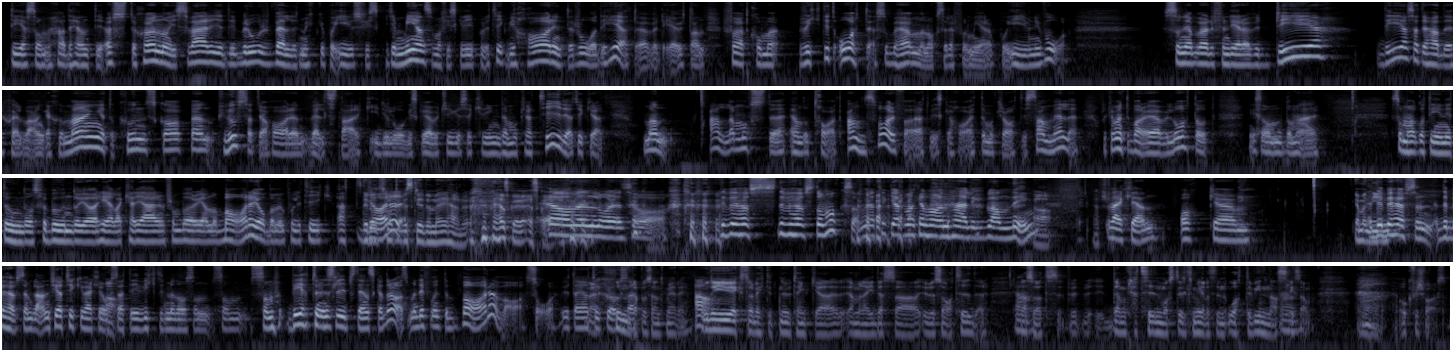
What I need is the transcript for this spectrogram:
det som hade hänt i Östersjön och i Sverige, det beror väldigt mycket på EUs fisk gemensamma fiskeripolitik. Vi har inte rådighet över det, utan för att komma riktigt åt det så behöver man också reformera på EU-nivå. Så när jag började fundera över det, dels att jag hade själva engagemanget och kunskapen plus att jag har en väldigt stark ideologisk övertygelse kring demokrati. Där jag tycker att man, alla måste ändå ta ett ansvar för att vi ska ha ett demokratiskt samhälle. Då kan man inte bara överlåta åt liksom, de här som har gått in i ett ungdomsförbund och gör hela karriären från början och bara jobbar med politik. Att det göra låter som att det. du beskriver mig här nu. jag skojar, jag skojar. Ja men Lorenz, ja. Det behövs, det behövs de också. Men jag tycker att man kan ha en härlig blandning. Ja. Verkligen. Och ehm, ja, det, är- behövs en, det behövs en bland. För jag tycker verkligen också Ja. att det är viktigt med de som, som, som vet hur en slipsten ska dras. Men det får inte bara vara så. Utan jag Nej, tycker också 100% att... med dig. Ja. Och det är ju extra viktigt nu tänker jag, jag menar, i dessa USA-tider. Alltså att demokratin måste liksom hela tiden återvinnas liksom. Eh, Och försvaras.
